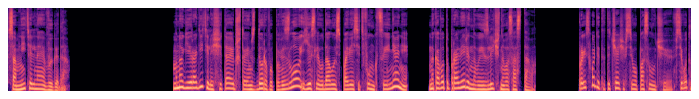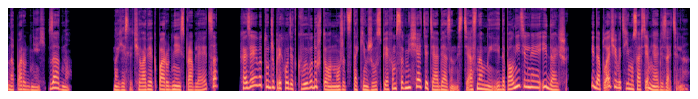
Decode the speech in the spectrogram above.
Сомнительная выгода. Многие родители считают, что им здорово повезло, если удалось повесить функции няни на кого-то проверенного из личного состава. Происходит это чаще всего по случаю, всего-то на пару дней, заодно. Но если человек пару дней справляется, хозяева тут же приходят к выводу, что он может с таким же успехом совмещать эти обязанности, основные и дополнительные, и дальше. И доплачивать ему совсем не обязательно.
